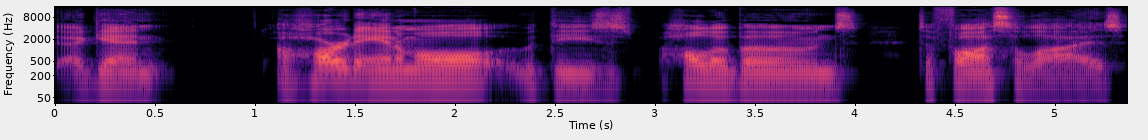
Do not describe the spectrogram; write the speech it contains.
Again, a hard animal with these hollow bones to fossilize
